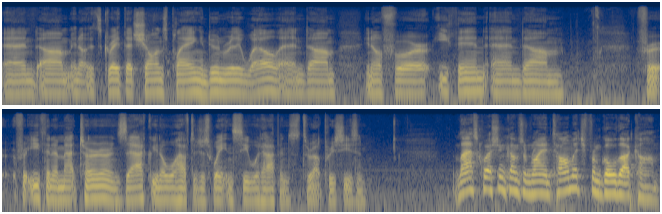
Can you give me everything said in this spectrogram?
And um, you know, it's great that Sean's playing and doing really well, and um, you know, for Ethan and um, for for Ethan and Matt Turner and Zach, you know, we'll have to just wait and see what happens throughout preseason. Last question comes from Ryan Tolmich from Goal.com.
